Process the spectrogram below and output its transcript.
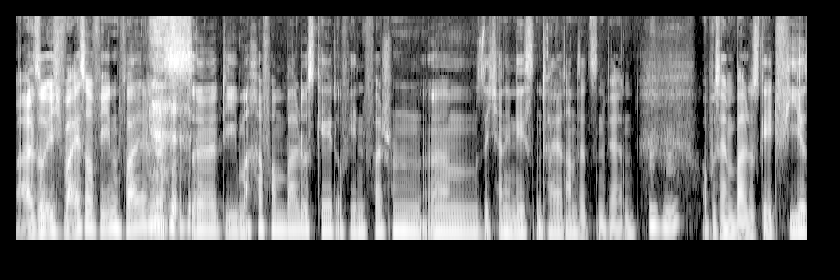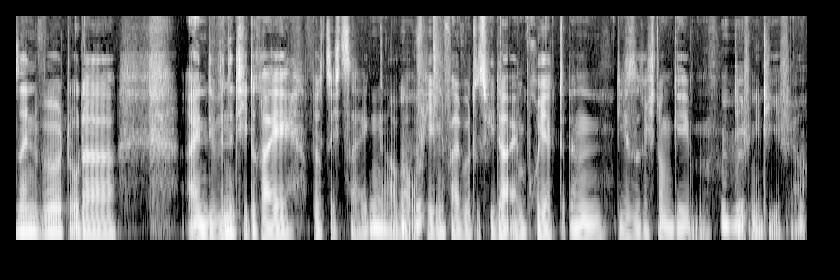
also ich weiß auf jeden Fall, dass äh, die Macher vom Baldur's Gate auf jeden Fall schon ähm, sich an den nächsten Teil ransetzen werden. Mhm. Ob es ein Baldur's Gate 4 sein wird oder ein Divinity 3 wird sich zeigen, aber mhm. auf jeden Fall wird es wieder ein Projekt in diese Richtung geben. Mhm. Definitiv, ja.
